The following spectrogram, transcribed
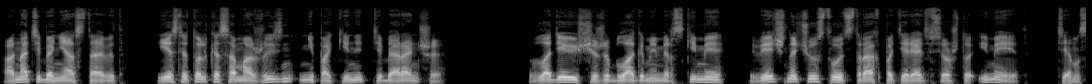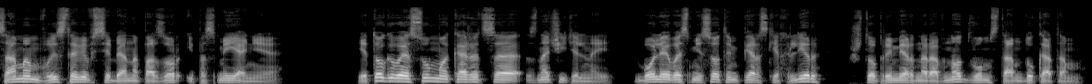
она тебя не оставит, если только сама жизнь не покинет тебя раньше. Владеющий же благами мирскими вечно чувствует страх потерять все, что имеет, тем самым выставив себя на позор и посмеяние. Итоговая сумма кажется значительной, более 800 имперских лир, что примерно равно 200 дукатам.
